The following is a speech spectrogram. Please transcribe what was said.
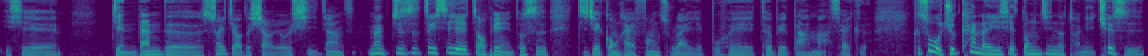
一些。简单的摔跤的小游戏这样子，那就是这些照片也都是直接公开放出来，也不会特别打马赛克。可是我去看了一些东京的团体，确实，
